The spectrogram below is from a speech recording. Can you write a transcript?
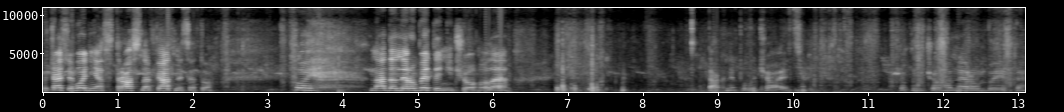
Хоча сьогодні страсна п'ятниця, то ой, треба не робити нічого, але так не виходить, щоб нічого не робити.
